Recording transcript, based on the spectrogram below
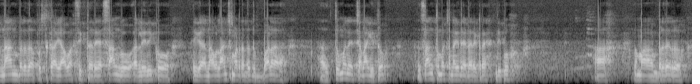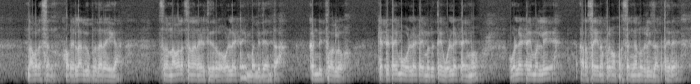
ನಾನು ಬರೆದ ಪುಸ್ತಕ ಯಾವಾಗ ಸಿಗ್ತದೆ, ಸಾಂಗು, ಆ, ಲಿರಿಕು, ಈಗ ನಾವು ಲಾಂಚ್ ಮಾಡಿದಂಥದ್ದು ಭಾಳ ತುಂಬಾ ಚೆನ್ನಾಗಿತ್ತು. ಸಾಂಗ್ ತುಂಬ ಚೆನ್ನಾಗಿದೆ ಡೈರೆಕ್ಟ್ರೆ, ದೀಪು. ನಮ್ಮ ಬ್ರದರ್ ನವರಸನ್, ಅವರೆಲ್ಲರಿಗೂ ಬ್ರದರೇ ಈಗ. ಸೊ, ನವರಸನ್ ಅವ್ರು ಹೇಳ್ತಿದ್ರು, ಒಳ್ಳೆ ಟೈಮ್ ಬಂದಿದೆ ಅಂತ. ಖಂಡಿತವಾಗ್ಲೂ, ಕೆಟ್ಟ ಟೈಮು ಒಳ್ಳೆ ಟೈಮ್ ಇರುತ್ತೆ, ಒಳ್ಳೆ ಟೈಮು. ಒಳ್ಳೆ ಟೈಮಲ್ಲಿ ಅರಸಯ್ಯನ ಪ್ರೇಮ ಪ್ರಸಂಗನೂ ರಿಲೀಸ್ ಆಗ್ತಾಯಿದೆ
